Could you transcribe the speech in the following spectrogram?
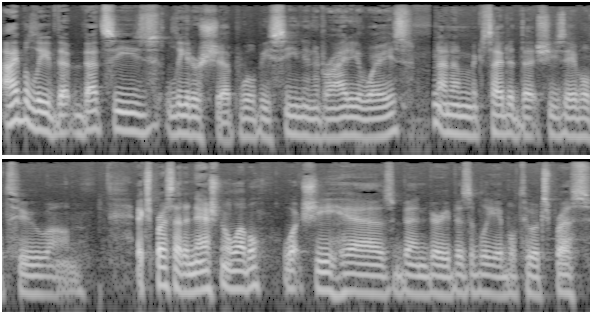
I believe that Betsy's leadership will be seen in a variety of ways, and I'm excited that she's able to um, express at a national level what she has been very visibly able to express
